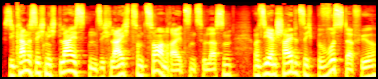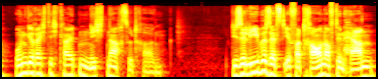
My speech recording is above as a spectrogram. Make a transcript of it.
Sie kann es sich nicht leisten, sich leicht zum Zorn reizen zu lassen, und sie entscheidet sich bewusst dafür, Ungerechtigkeiten nicht nachzutragen. Diese Liebe setzt ihr Vertrauen auf den Herrn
